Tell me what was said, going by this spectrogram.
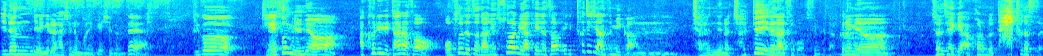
이런 얘기를 하시는 분이 계시는데 이거 계속 밀면 아크릴이 닳아서 없어져서 나중에 수압이 약해져서 이게 터지지 않습니까? 음. 저런 일은 절대 일어날 수가 없습니다. 그러면 전 세계 아쿠아리움들 다 터졌어요.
